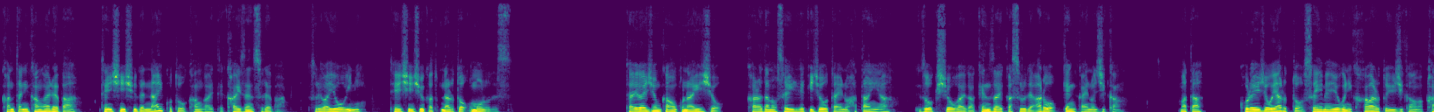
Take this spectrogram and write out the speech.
簡単に考えれば、低心臭でないことを考えて改善すれば、それは容易に低心臭化となると思うのです。体外循環を行い以上、体の生理的状態の破綻や臓器障害が顕在化するであろう限界の時間、また、これ以上やると生命予後に関わるという時間は必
